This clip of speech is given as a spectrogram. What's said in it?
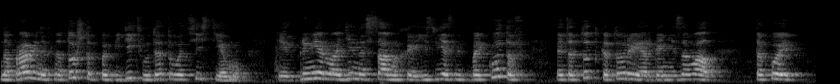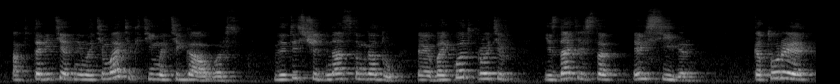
направленных на то, чтобы победить вот эту вот систему. И, к примеру, один из самых известных бойкотов – это тот, который организовал такой авторитетный математик Тимоти Гауэрс в 2012 году. Э, бойкот против издательство Эльсивер, которое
